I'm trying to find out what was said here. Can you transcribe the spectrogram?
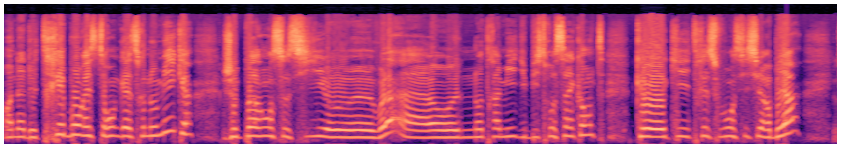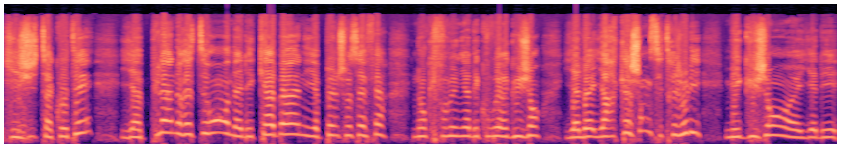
On a de très bons restaurants gastronomiques. Je pense aussi, voilà, à, notre ami du bistrot 50 que, qui est très souvent aussi sur RBA, qui est juste à côté. Il y a plein de restaurants. On a des cabanes. Il y a plein de choses à faire. Donc il faut venir découvrir Gujan. Il y a le il y a Arcachon, c'est très joli. Mais Gujan, euh, il y, a des,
